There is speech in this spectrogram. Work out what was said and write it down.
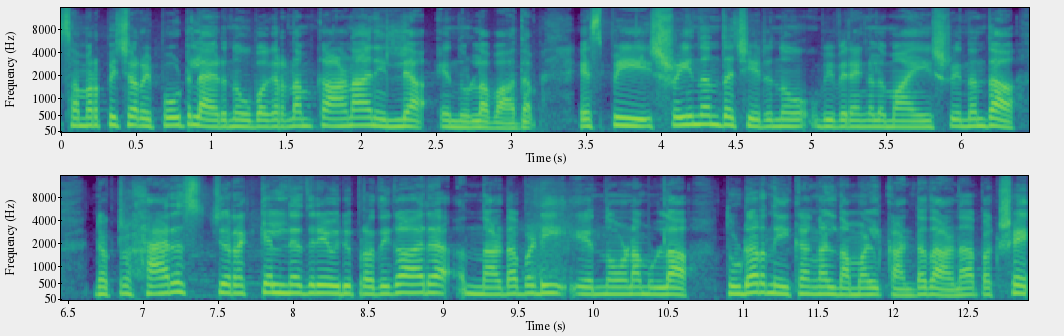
സമർപ്പിച്ച റിപ്പോർട്ടിലായിരുന്നു ഉപകരണം കാണാനില്ല എന്നുള്ള വാദം. എസ് പി ശ്രീനന്ദ ചേരുന്നു വിവരങ്ങളുമായി. ശ്രീനന്ദ ഡോക്ടർ ഹാരിസ് ചിറക്കലിനെതിരെ ഒരു പ്രതികാര നടപടി എന്നോണമുള്ള തുടർ നീക്കങ്ങൾ നമ്മൾ കണ്ടതാണ്. പക്ഷേ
